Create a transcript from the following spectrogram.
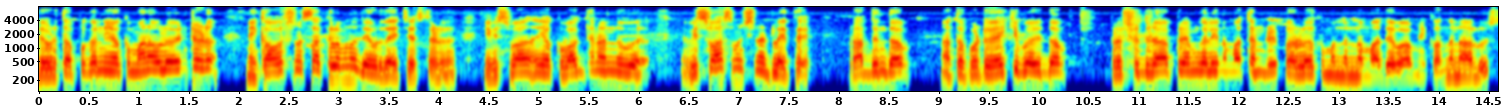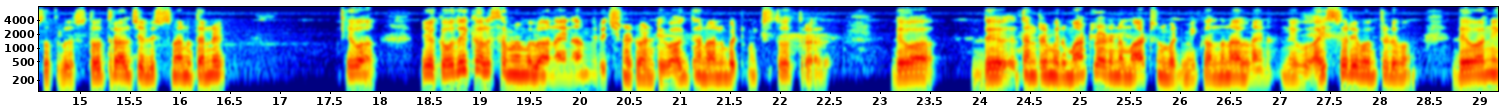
దేవుడు తప్పక నీ యొక్క మనవులో వింటాడు. నీకు కావలసిన సకలమును దేవుడు దయచేస్తాడు. ఈ విశ్వా యొక్క వాగ్దానాన్ని నువ్వు విశ్వాసం ఇచ్చినట్లయితే ప్రార్థిద్దాం. నాతో పాటు ఏకీభవిద్దాం. ప్రసిద్ధుడా ప్రేమ కలిగిన మా తండ్రి పరలోకమందున్న మా దేవ మీకు వందనాలు స్థుతులు స్తోత్రాలు చెల్లిస్తున్నాను తండ్రి. దేవా ఈ యొక్క ఉదయకాల సమయంలో నాయన మీరు ఇచ్చినటువంటి వాగ్దానాన్ని బట్టి మీకు స్తోత్రాలు. దేవా దే తండ్రి మీరు మాట్లాడిన మాటను బట్టి మీకు వందనాలు నాయన. నీవు ఐశ్వర్యవంతుడు. దేవా నీ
